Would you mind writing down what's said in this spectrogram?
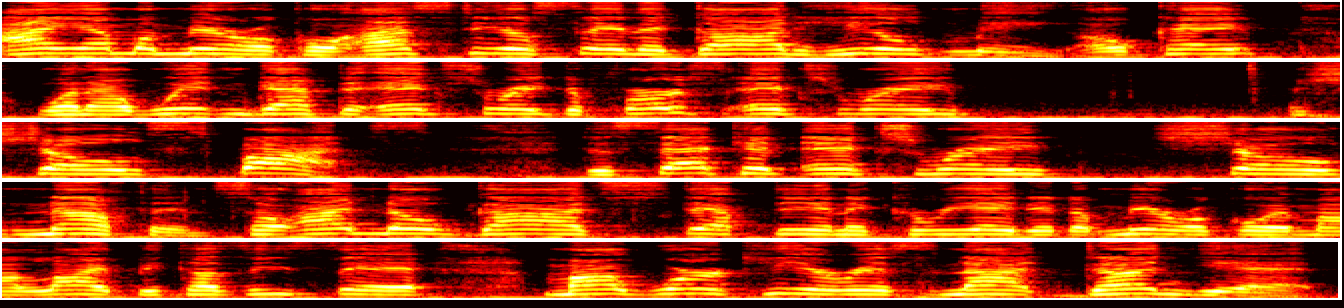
I am a miracle. I still say that God healed me, okay? When I went and got the x-ray, the first x-ray showed spots. The second x-ray showed nothing. So I know God stepped in and created a miracle in my life because he said, my work here is not done yet.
